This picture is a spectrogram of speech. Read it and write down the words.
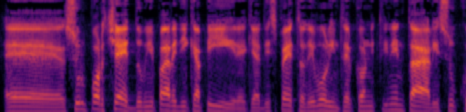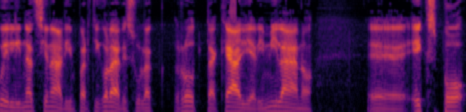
Eh, sul Porceddu mi pare di capire che a dispetto dei voli intercontinentali, su quelli nazionali, in particolare sulla rotta Cagliari-Milano, eh, Expo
